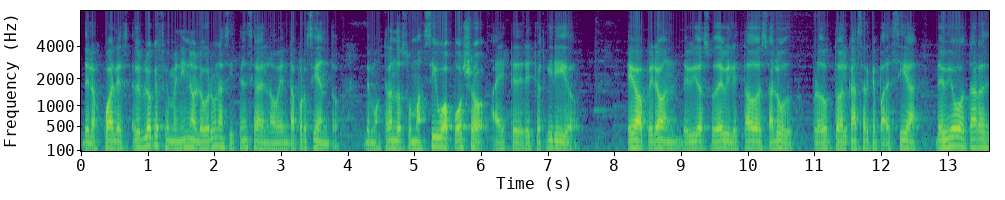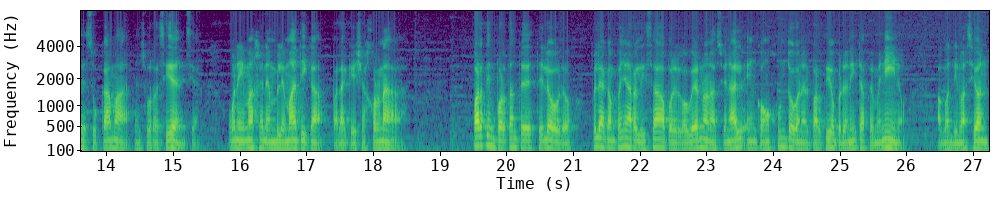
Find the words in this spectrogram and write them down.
de los cuales el bloque femenino logró una asistencia del 90%, demostrando su masivo apoyo a este derecho adquirido. Eva Perón, debido a su débil estado de salud, producto del cáncer que padecía, debió votar desde su cama en su residencia una imagen emblemática para aquella jornada. Parte importante de este logro fue la campaña realizada por el Gobierno Nacional en conjunto con el Partido Peronista Femenino. A continuación,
